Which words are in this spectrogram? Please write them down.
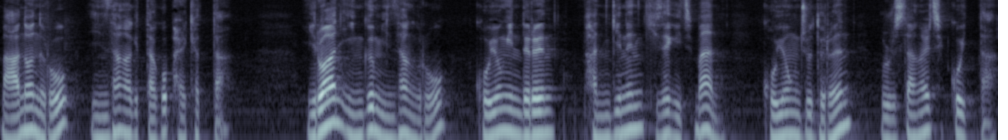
만 원으로 인상하겠다고 밝혔다. 이러한 임금 인상으로 고용인들은 반기는 기색이지만 고용주들은 울상을 짓고 있다.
